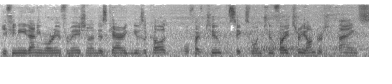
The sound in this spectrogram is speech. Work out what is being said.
If you need any more information on this car you can give us a call 052 612 5300. Thanks.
